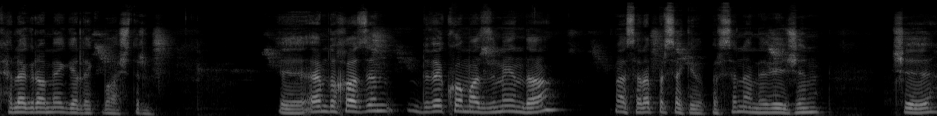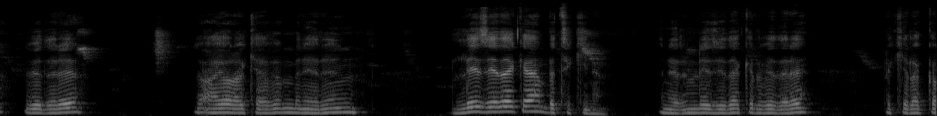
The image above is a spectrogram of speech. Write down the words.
Telegramê gelek baştir in. E, Em mesela pirsekê bipirsin em ê bêjin çi vê derê di ayara kevin binêrin lê zêdeke bitikînin. Binêrin lê zêdeke li vê derê li kêleka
